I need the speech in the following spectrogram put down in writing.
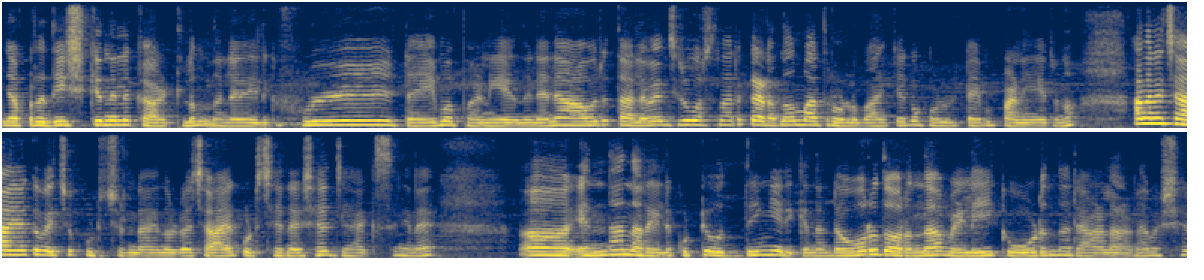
ഞാൻ പ്രതീക്ഷിക്കുന്നതിനെക്കാട്ടിലും നല്ല രീതിക്ക് ഫുൾ ടൈം പണിയായിരുന്നു. ഞാൻ ആ ഒരു തലവെഞ്ചിൽ കുറച്ച് നേരം കിടന്നത് മാത്രമേ ഉള്ളൂ. ബാക്കിയൊക്കെ ഫുൾ ടൈം പണിയായിരുന്നു. അങ്ങനെ ചായയൊക്കെ വെച്ച് കുടിച്ചിട്ടുണ്ടായിരുന്നു ചായ കുടിച്ചതിന് ശേഷം ജാക്സ് ഇങ്ങനെ എന്താണെന്നറിയില്ല കുട്ടി ഒതുങ്ങിയിരിക്കുന്നുണ്ട് ഡോറ് തുറന്നാൽ വെളിയിലേക്ക് ഓടുന്ന ഒരാളാണ്. പക്ഷേ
